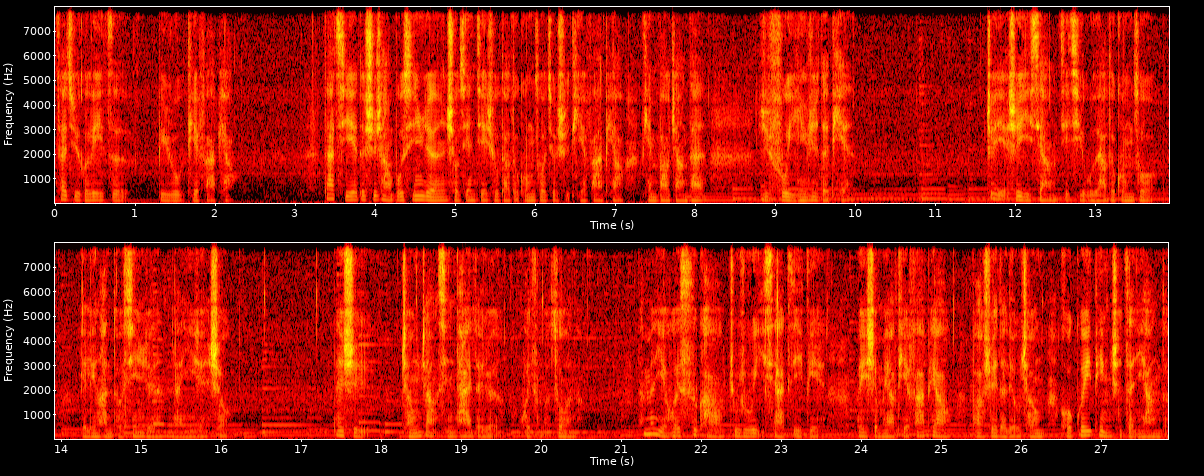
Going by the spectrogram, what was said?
再举个例子，比如贴发票。大企业的市场部新人首先接触到的工作就是贴发票、填报账单，日复一日的填。这也是一项极其无聊的工作，也令很多新人难以忍受。但是，成长心态的人会怎么做呢？他们也会思考诸如以下几点：为什么要贴发票？报税的流程和规定是怎样的？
